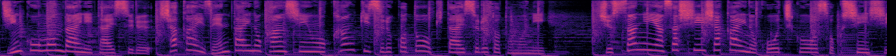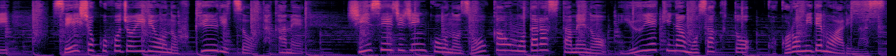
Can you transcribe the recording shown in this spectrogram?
人口問題に対する社会全体の関心を喚起することを期待するとともに出産に優しい社会の構築を促進し生殖補助医療の普及率を高め新生児人口の増加をもたらすための有益な模索と試みでもあります。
